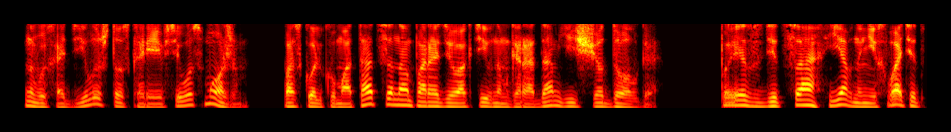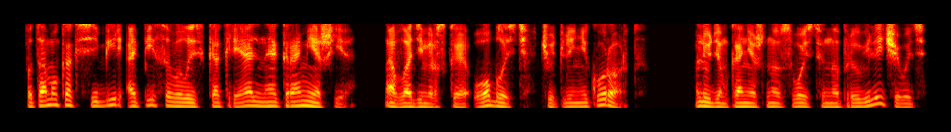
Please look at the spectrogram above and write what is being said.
Выходило, что, скорее всего, сможем, поскольку мотаться нам по радиоактивным городам еще долго. ПС Деца явно не хватит, потому как Сибирь описывалась как реальное кромешье, а Владимирская область чуть ли не курорт. Людям, конечно, свойственно преувеличивать,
